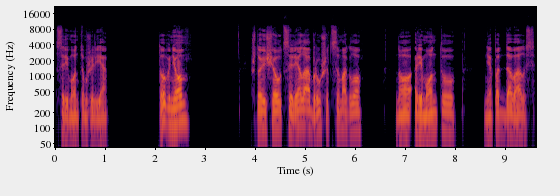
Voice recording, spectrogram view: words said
с ремонтом жилья. То в нем, что еще уцелело, обрушиться могло, но ремонту не поддавалось.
